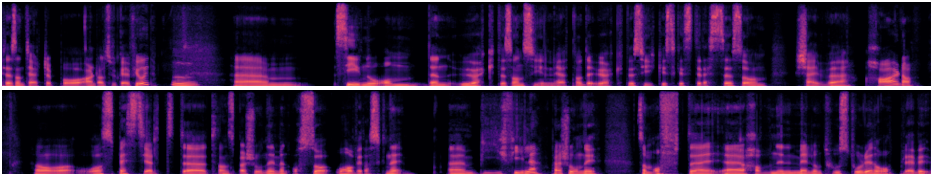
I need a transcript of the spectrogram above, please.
presenterte på Arendalsuka i fjor, mm. um, sier noe om den økte sannsynligheten og det økte psykiske stresset som skeive har, da. Og, og spesielt uh, transpersoner, men også overraskende Eh, bifile personer, som ofte eh, havner mellom to stoler og opplever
